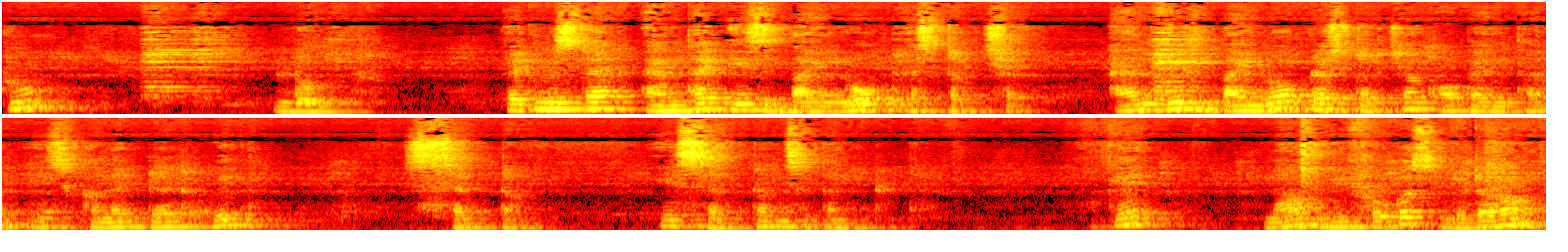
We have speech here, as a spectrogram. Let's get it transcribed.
two loop it means that anther is bilobed structure. And this bilobed structure of anther is connected with septum. Is septum से connected? Okay. Now we focus later on.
